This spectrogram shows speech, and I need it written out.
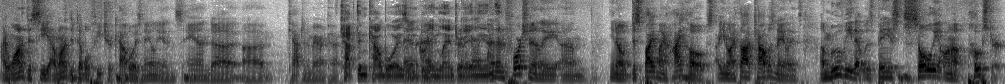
I wanted to see. I wanted to double feature Cowboys and Aliens and uh, uh, Captain America. Captain Cowboys and, Green Lantern and- aliens. And unfortunately, um, you know, despite my high hopes, you know, I thought Cowboys and Aliens, a movie that was based solely on a poster.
